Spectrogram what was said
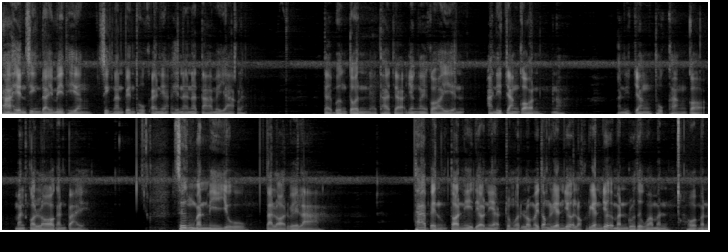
ถ้าเห็นสิ่งใดไม่เที่ยง สิ่งนั้นเป็นทุกข์อันนี้เห็นอนัตตาไม่ยากแล้ว แต่เบื้องต้นเนี่ยถ้าจะยังไงก็ให้เห็นอนิจจังก่อนเนาะอนิจจังทุกขังก็มันก็ล้อกันไป ซึ่งมันมีอยู่ตลอดเวลา ถ้าเป็นตอนนี้เดี๋ยวนี้สมมติเราไม่ต้องเรียนเยอะหรอกเรียนเยอะมันรู้สึกว่ามันโหมัน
